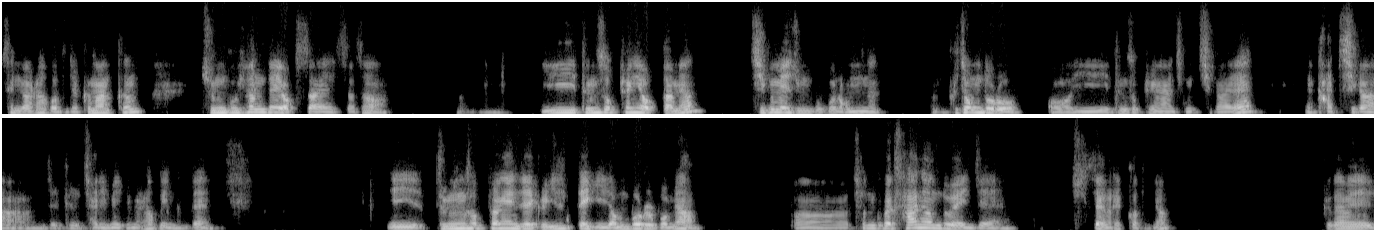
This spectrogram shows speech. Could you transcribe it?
생각을 하거든요. 그만큼 중국 현대 역사에 있어서 이 등소평이 없다면 지금의 중국은 없는 그 정도로 어, 이 등소평이라는 정치가의 가치가 이제 그 자리매김을 하고 있는데 이 등소평의 이제 그 일대기 연보를 보면 어 1904년도에 이제 출생을 했거든요. 그다음에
